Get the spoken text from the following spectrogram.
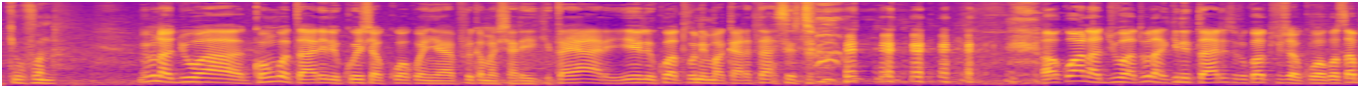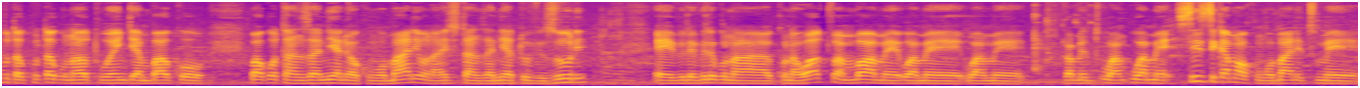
kiufundi? Mimi najua Kongo tayari ilikuwa kuwa kwenye Afrika Mashariki tayari, hiyo ilikuwa tu ni makaratasi tu hawakuwa wanajua tu, lakini tayari tulikuwa tushakuwa, kwa sababu utakuta kuna watu wengi ambako wako Tanzania ni wakongomani wanaishi Tanzania tu vizuri. eh, vile vile kuna, kuna watu ambao wame, wame, wame, wame, wame, wame, sisi kama wakongomani tume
